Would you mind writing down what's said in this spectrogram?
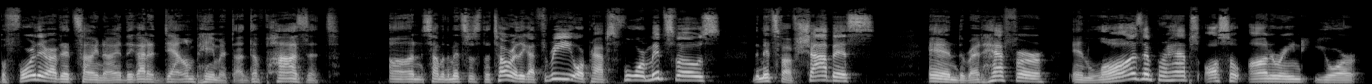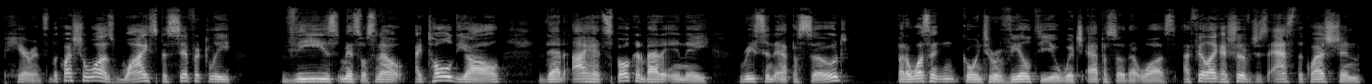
before they arrived at Sinai, they got a down payment, a deposit on some of the mitzvahs of the Torah. They got three or perhaps four mitzvahs, the mitzvah of Shabbos and the red heifer and laws and perhaps also honoring your parents. The question was, why specifically these mitzvahs? Now, I told y'all that I had spoken about it in a recent episode, but I wasn't going to reveal to you which episode that was. I feel like I should have just asked the question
